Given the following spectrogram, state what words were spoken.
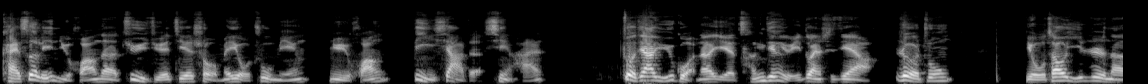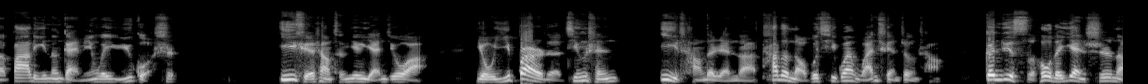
凯瑟琳女皇呢，拒绝接受没有注明“女皇陛下”的信函。作家雨果呢，也曾经有一段时间啊，热衷。有朝一日呢，巴黎能改名为雨果市。医学上曾经研究啊，有一半的精神异常的人呢，他的脑部器官完全正常。根据死后的验尸呢，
